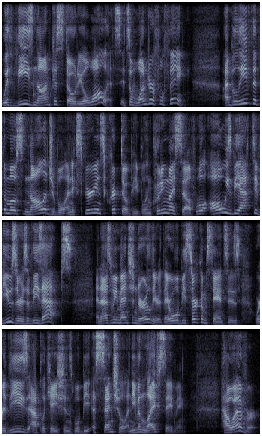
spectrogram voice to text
with these non custodial wallets. It's a wonderful thing. I believe that the most knowledgeable and experienced crypto people, including myself, will always be active users of these apps. And as we mentioned earlier, there will be circumstances where these applications will be essential and even life saving. However,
